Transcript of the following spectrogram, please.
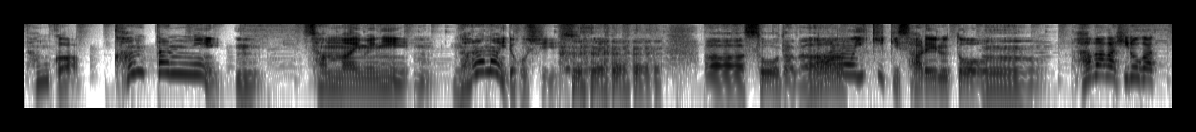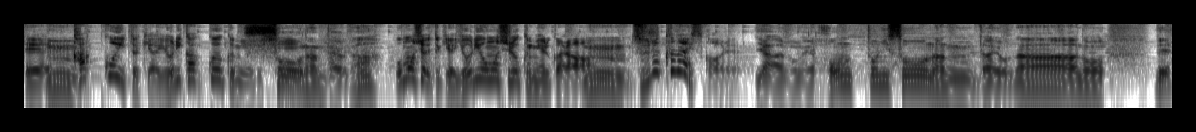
なんか簡単にうん。3枚目にうん、ならないでほしいですよね。ああそうだあな。の行き来されるうとん、幅が広がってうんかっこいい時はよりかっこよく見えるしそうなんだよな。面白い時はより面白く見えるからうん、ずるくないですかあれ？いやあのね本当にそうなんだよな。あので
